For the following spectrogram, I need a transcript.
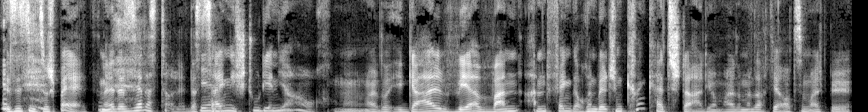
Es ist nicht zu spät. Ne? Das ist ja das Tolle. Das ja. zeigen die Studien ja auch. Ne? Also egal, wer wann anfängt, auch in welchem Krankheitsstadium. Also man sagt ja auch zum Beispiel,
